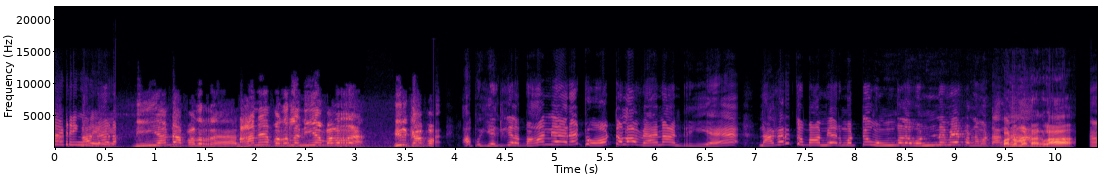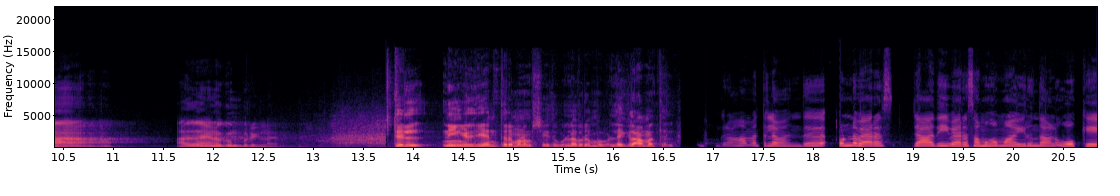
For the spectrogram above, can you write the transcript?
மாட்டீங்களே. நீ ஏன்டா பதற? நானே பதறல நீ ஏன் பதற? இருக்காப்பா அப்ப எங்களை மாமியாரே டோட்டலா வேணான்றீங்க. நகரத்து மாமியார் மட்டும் உங்களை ஒண்ணுமே பண்ண மாட்டாங்க. பண்ண மாட்டாங்களா? அதுதான் எனக்கும் புரியல. ஸ்டில் நீங்கள் ஏன் திருமணம் செய்து கொள்ள விரும்பவில்லை கிராமத்தில்? கிராமத்தில் வந்து பொண்ணு வேற ஜாதி வேற சமூகமாக இருந்தாலும் ஓகே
